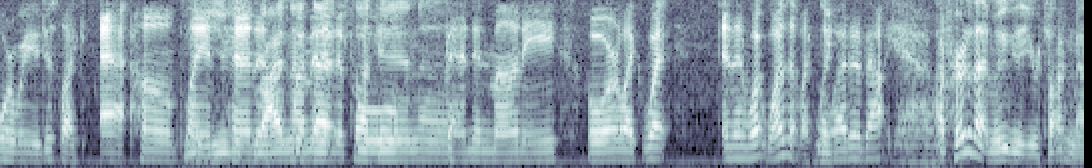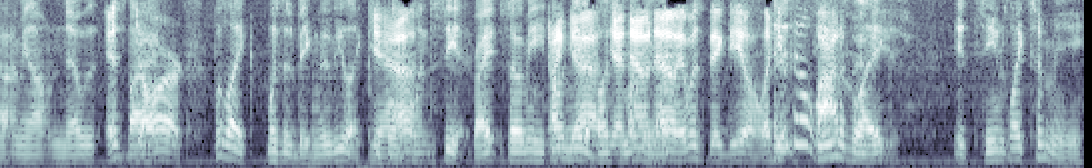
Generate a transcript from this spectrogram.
or were you just like at home playing you're tennis, swimming in the pool, fucking, uh, spending money, or like what? And then what was it like? Like- what about? Yeah, I've heard of that movie that you were talking about. I mean, I don't know. it's by- dark. But like, was it a big movie? Like people Yeah. went to see it, right? So I mean, he probably made a bunch yeah, of money. no, no, it was a big deal. Like And he was it in a lot of seems like- movies. It seems like to me,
